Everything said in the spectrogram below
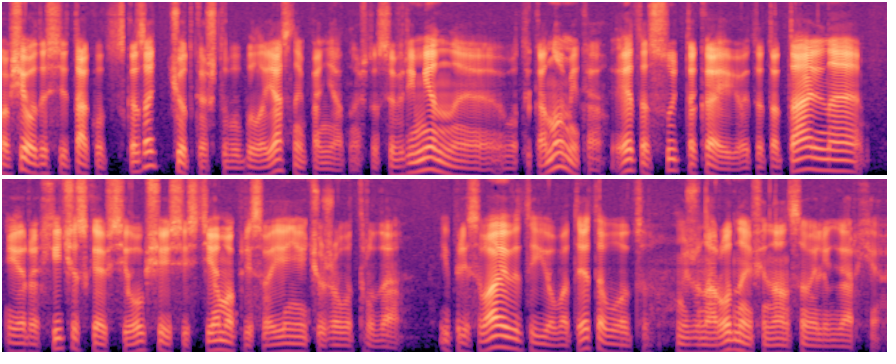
вообще вот если так вот сказать четко, чтобы было ясно и понятно, что современная вот экономика это суть такая ее, это тотальная иерархическая всеобщая система присвоения чужого труда. И присваивает ее вот эта вот международная финансовая олигархия.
